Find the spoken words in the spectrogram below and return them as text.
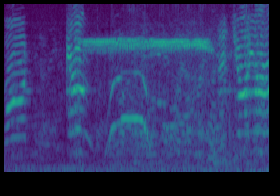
one, go! Enjoy your!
